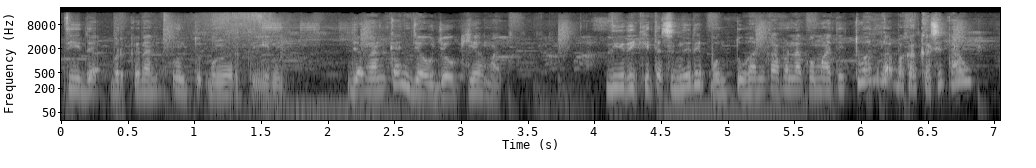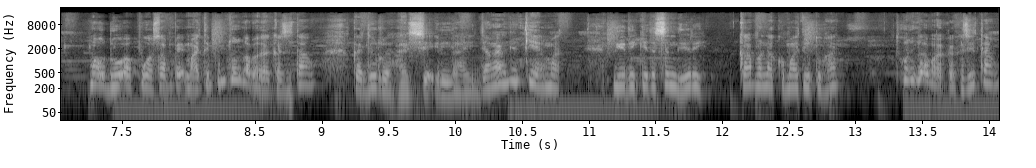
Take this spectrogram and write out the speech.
tidak berkenan untuk mengerti ini. Jangankan jauh-jauh kiamat. Diri kita sendiri pun Tuhan kapan aku mati, Tuhan gak bakal kasih tahu. Mau doa puas sampai mati pun Tuhan gak bakal kasih tahu. Karena itu rahasia ilahi. Jangankan kiamat. Diri kita sendiri. Kapan aku mati Tuhan, Tuhan gak bakal kasih tahu.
